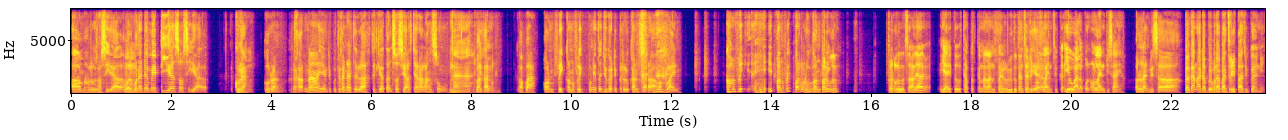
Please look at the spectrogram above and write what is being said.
eh, makhluk sosial. Hmm. Walaupun ada media sosial kurang kurang. Kurang. Karena yang dibutuhkan adalah kegiatan sosial secara langsung. nah Bahkan gitu. apa konflik-konflik pun itu juga diperlukan secara Nah. offline. Konflik itu. Konflik perlu, konflik. perlu. Perlu soalnya ya itu dapat kenalan baru itu kan dari Iya. offline juga. Ya walaupun online bisa ya. Online bisa. bahkan ada beberapa cerita juga nih.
